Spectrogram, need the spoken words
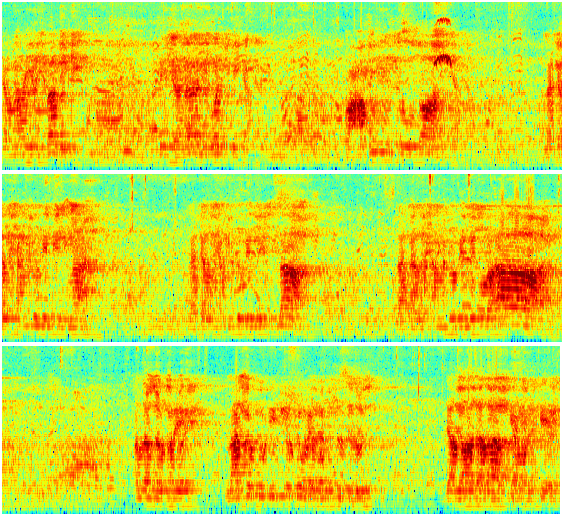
كما ينبغي لجلال وجهك وعظيم سلطانك لك الحمد بالإيمان لك الحمد بالإسلام لك الحمد بالقرآن আল্লাহ দরবারে লাখো কোটি শুকর এবং সুজুদ যে আল্লাহ তাআলা আজকে আমাদেরকে এত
